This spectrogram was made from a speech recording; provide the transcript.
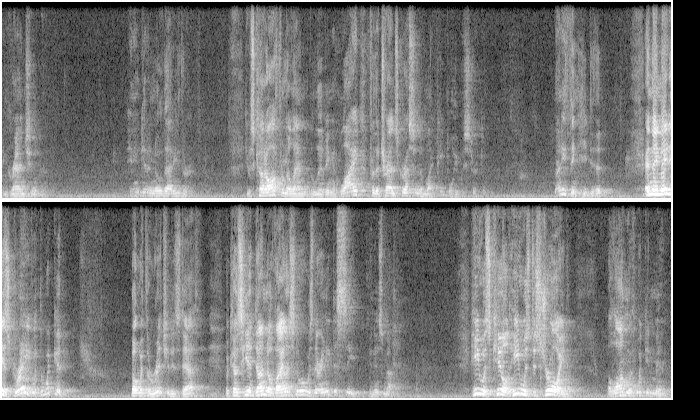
and grandchildren, he didn't get to know that either. He was cut off from the land of the living. And why? For the transgression of my people he was stricken. Not anything he did. And they made his grave with the wicked, but with the rich at his death, because he had done no violence, nor was there any deceit in his mouth. He was killed, he was destroyed, along with wicked men.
